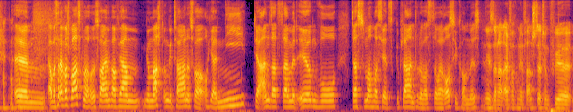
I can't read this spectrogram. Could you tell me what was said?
ähm, aber es hat einfach Spaß gemacht und es war einfach, wir haben gemacht und getan. Es war auch ja nie der Ansatz damit, irgendwo das zu machen, was jetzt geplant oder was dabei rausgekommen ist. Nee, sondern einfach eine Veranstaltung für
